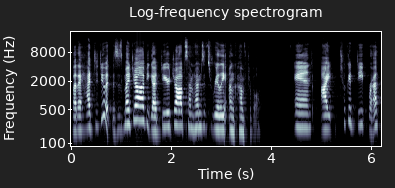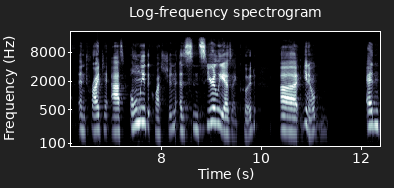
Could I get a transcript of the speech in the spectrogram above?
but I had to do it. This is my job. You got to do your job. Sometimes it's really uncomfortable. And I took a deep breath and tried to ask only the question as sincerely as I could. Uh, you know, and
